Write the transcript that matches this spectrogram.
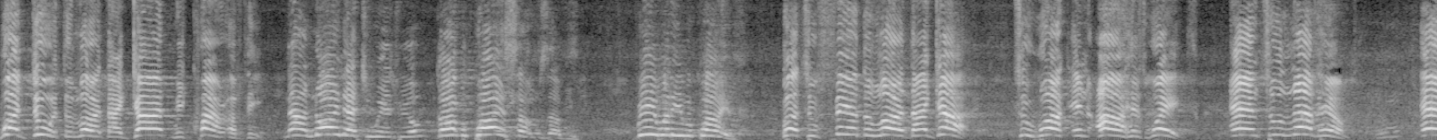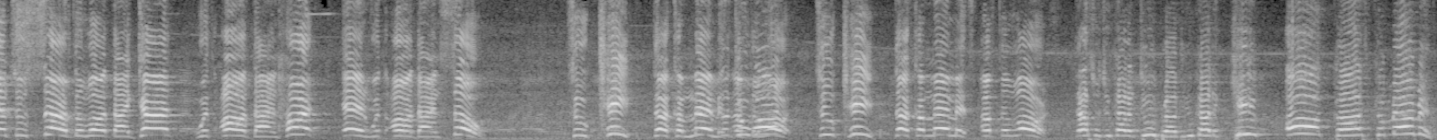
what doeth the Lord thy God require of thee? Now knowing that you Israel, God requires something of you. Read what he requires. But to fear the Lord thy God, to walk in all his ways, and to love him, and to serve the Lord thy God with all thine heart and with all thine soul, to keep the commandments of the what? Lord, to keep the commandments of the Lord. That's what you got to do, brother. You got to keep all God's commandments.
